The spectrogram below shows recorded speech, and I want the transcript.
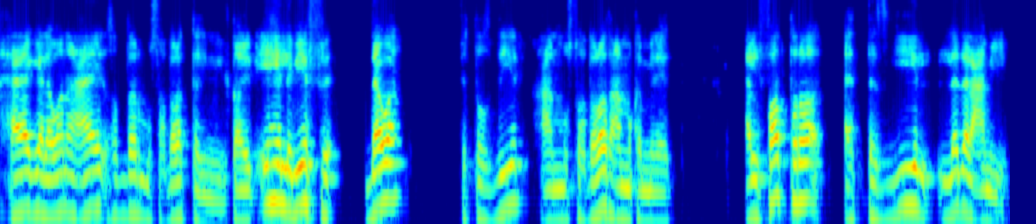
حاجة لو أنا عايز أصدر مستحضرات تجميل. طيب إيه اللي بيفرق دواء في التصدير عن مستحضرات عن مكملات؟ الفترة التسجيل لدى العميل.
